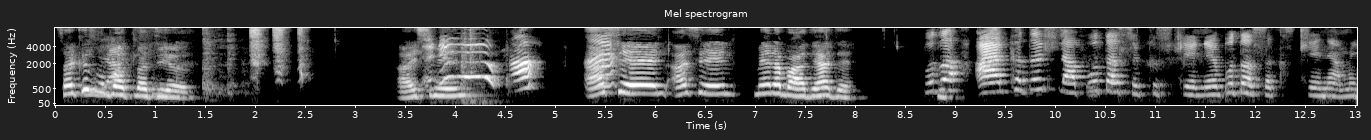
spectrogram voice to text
Sakız mı patlatıyorsun? Asmin. Asel, Asel. Merhaba hadi hadi. Bu da arkadaşlar bu da sakız çiğneye, bu da sakız çiğneme.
